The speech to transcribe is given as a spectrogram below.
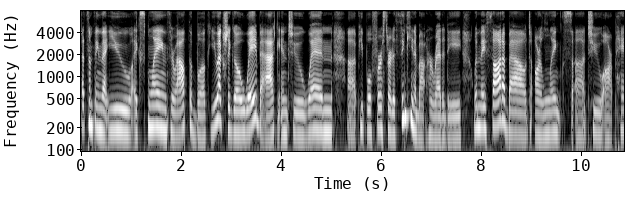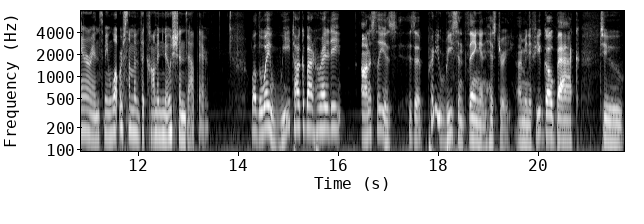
That's something that you explain throughout the book. You actually go way back into when uh, people first started thinking about heredity, when they thought about our links uh, to our parents. I mean, what were some of the common notions out there? Well, the way we talk about heredity honestly is is a pretty recent thing in history. I mean, if you go back to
